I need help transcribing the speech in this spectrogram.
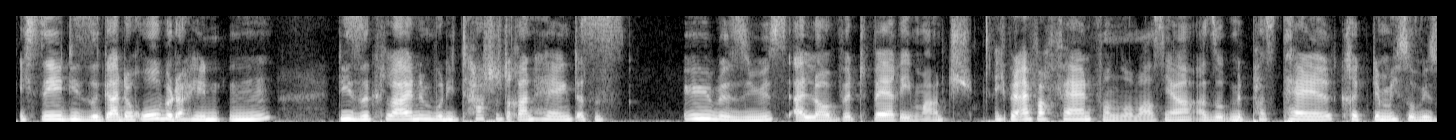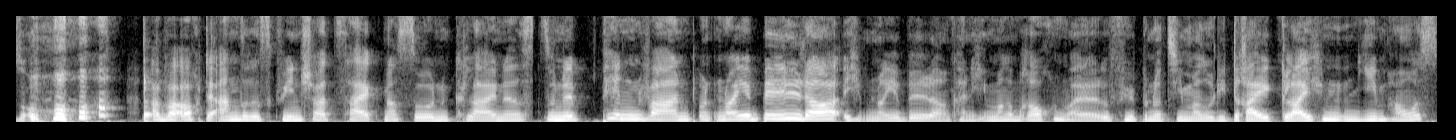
ich sehe diese Garderobe da hinten, diese kleinen, wo die Tasche dran hängt. Das ist übel süß. I love it very much. Ich bin einfach Fan von sowas, ja. Also mit Pastell kriegt ihr mich sowieso. Aber auch der andere Screenshot zeigt noch so ein kleines, so eine Pinnwand und neue Bilder. Ich, neue Bilder kann ich immer gebrauchen, weil gefühlt benutze ich immer so die drei gleichen in jedem Haus.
